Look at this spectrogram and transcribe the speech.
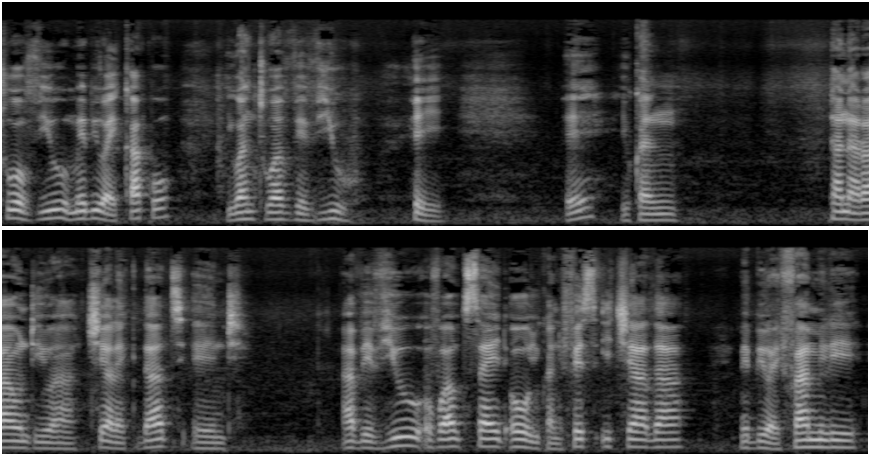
two of you, maybe you are a couple, you want to have a view. Hey, hey, you can turn around your chair like that and have a view of outside. Or you can face each other maybe you're a family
